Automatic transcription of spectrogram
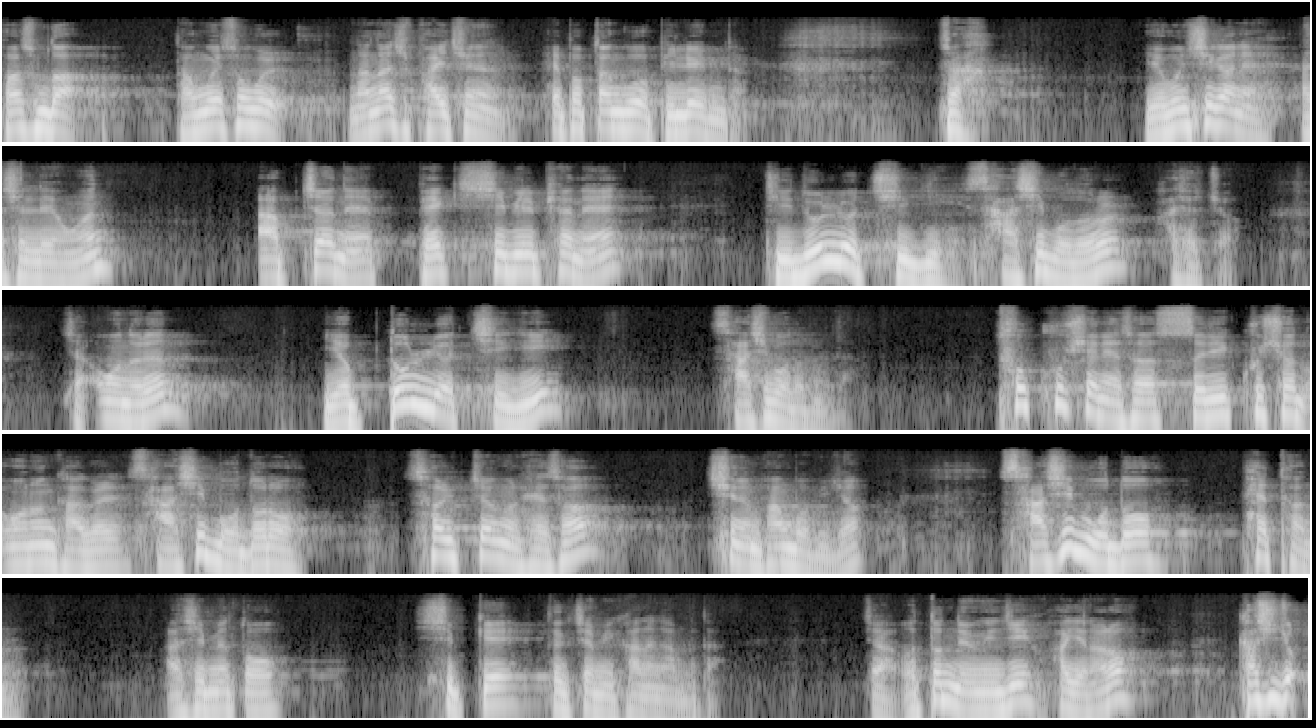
반갑습니다. 당구의 속을 낱낱이 파헤치는 해법당구 빌려입니다. 자, 이번 시간에 하실 내용은 앞전에 111편에 뒤돌려치기 45도를 하셨죠. 자, 오늘은 옆돌려치기 45도입니다. two 쿠션에서 3 쿠션 오는 각을 45도로 설정을 해서 치는 방법이죠. 45도 패턴 아시면 또 쉽게 득점이 가능합니다. 자, 어떤 내용인지 확인하러 가시죠.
